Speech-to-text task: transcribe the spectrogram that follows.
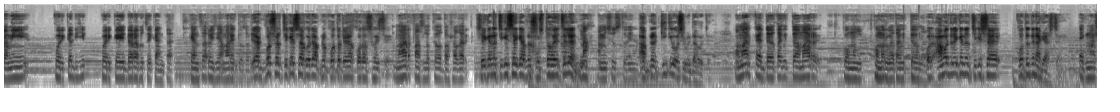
আমি পরীক্ষা দিয়েছি পরীক্ষায় ধরা হচ্ছে ক্যান্সার ক্যান্সার হয়েছে আমার এক বছর। এক বছর চিকিৎসা করে আপনার কত টাকা খরচ হয়েছে? আমার পাঁচ লক্ষ দশ হাজার। সেখানে চিকিৎসায় কি আপনি সুস্থ হয়েছিলেন? না আমি সুস্থ হই না। আপনার কি কি অসুবিধা হইতো আমার পেট ব্যথা করতে আমার কোমল কোমর ব্যথা করতে। আমাদের এখানে চিকিৎসায় কতদিন আগে আসছেন? এক মাস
